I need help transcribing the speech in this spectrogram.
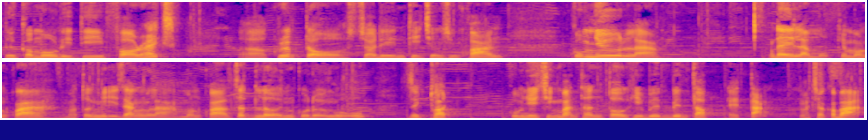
từ commodity forex, uh, crypto cho đến thị trường chứng khoán cũng như là đây là một cái món quà mà tôi nghĩ rằng là món quà rất lớn của đội ngũ dịch thuật cũng như chính bản thân tôi khi biên biên tập để tặng cho các bạn.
